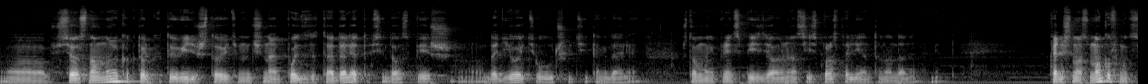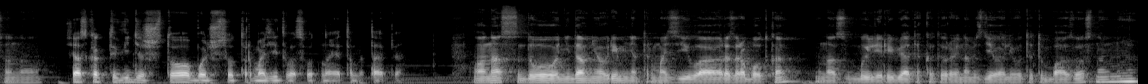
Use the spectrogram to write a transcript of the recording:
Э, Все основное, как только ты увидишь, что этим начинают пользоваться и так далее, ты всегда успеешь э, доделать, улучшить и так далее. Что мы, в принципе, и сделали. У нас есть просто лента на данный момент. Конечно, у нас много функционала. Сейчас как ты видишь, что больше всего тормозит вас вот на этом этапе? У нас до недавнего времени тормозила разработка. У нас были ребята, которые нам сделали вот эту базу основную.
